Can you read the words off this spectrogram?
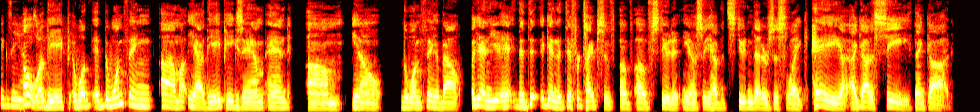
exam. Oh well, the AP. Well, the one thing, um, yeah, the AP exam, and um, you know, the one thing about again you eh, the, again the different types of, of of student you know so you have the student that are just like hey i got a c thank god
